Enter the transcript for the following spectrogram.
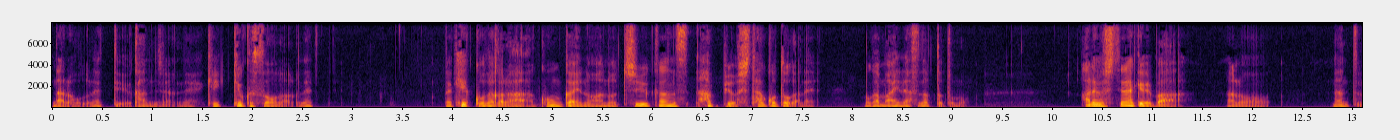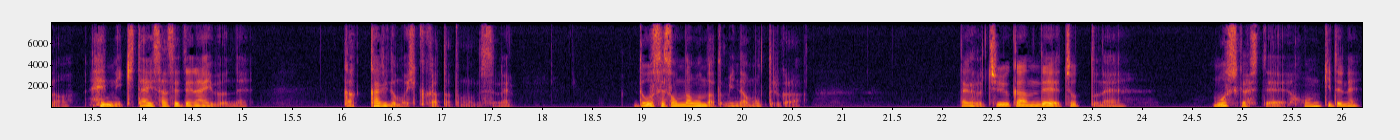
なるほどねっていう感じなのね。結局そうなのね。結構だから今回のあの中間発表したことがね、僕はマイナスだったと思う。あれをしてなければ、あの、なんていうの、変に期待させてない分ね、がっかり度も低かったと思うんですよね。どうせそんなもんだとみんな思ってるから。だけど中間でちょっとね、もしかして本気でね、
